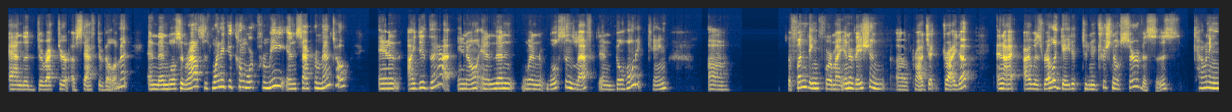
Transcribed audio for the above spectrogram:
and the director of staff development. And then Wilson Riles says, why don't you come work for me in Sacramento? And I did that, you know, and then when Wilson left and Bill Honig came, uh, the funding for my innovation uh, project dried up and I, I was relegated to nutritional services, counting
